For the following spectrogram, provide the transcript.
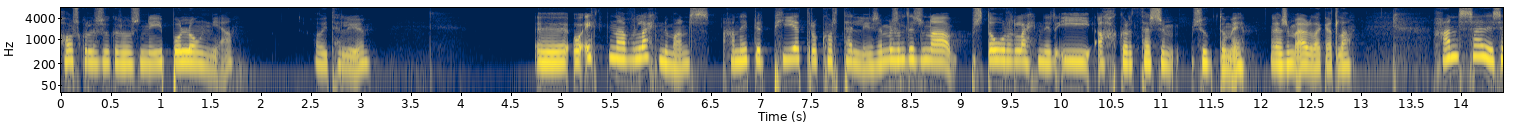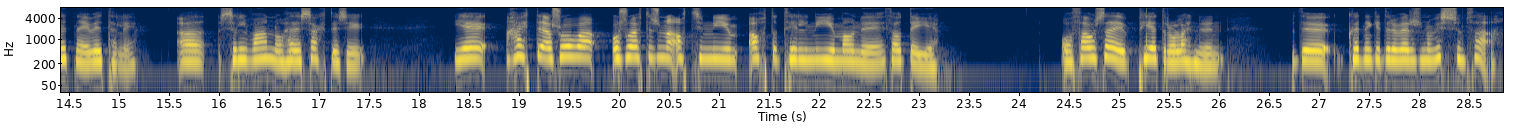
háskólasjúkarhúsinu í Bologna á Ítalíu. Uh, og einn af læknum hans, hann heitir Pietro Cortelli sem er svolítið svona stóra læknir í akkurat þessum sjúkdómi, þessum erðagalla. Hann sagði setna í viðtali að Silvano hefði sagt sig ég hætti að sofa og svo eftir svona 8-9 8 til 9 mánuði þá degi. Og þá sagði Pietro læknirinn Betu, hvernig getur þau verið svona viss um það?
